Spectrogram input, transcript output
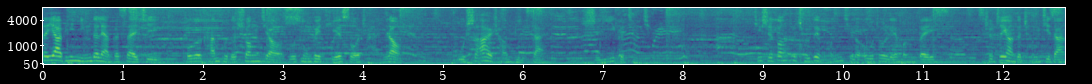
在亚平宁的两个赛季，博格坎普的双脚如同被铁锁缠绕，五十二场比赛，十一个进球。即使帮助球队捧起了欧洲联盟杯，是这样的成绩单，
